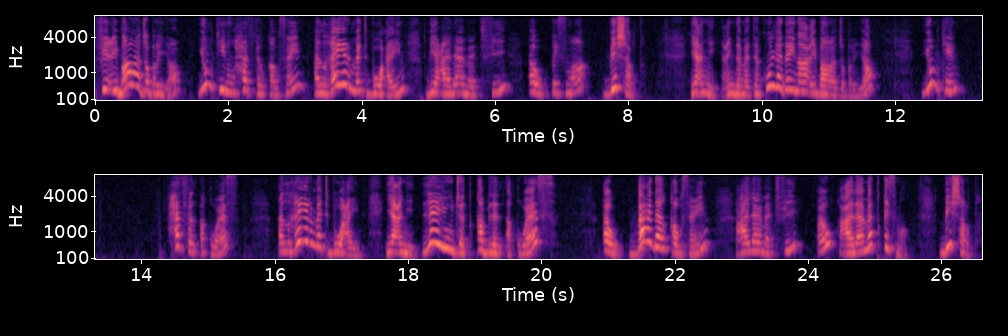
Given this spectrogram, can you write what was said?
في عبارة جبرية يمكن حذف القوسين الغير متبوعين بعلامة في أو قسمة بشرط. يعني عندما تكون لدينا عبارة جبرية يمكن حذف الأقواس الغير متبوعين. يعني لا يوجد قبل الأقواس أو بعد القوسين علامة في أو علامة قسمة. بشرط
